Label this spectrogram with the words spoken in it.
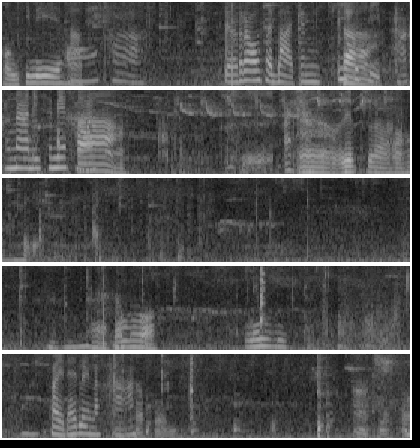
ของที่นี่อ๋อค่ะ ค่ะ เดี๋ยวเราใส่บาตรกันที่ค่ะ กุฏิพระข้างหน้านี้ใช่ไหมคะค่ะอะอ้าวเรียบร้อยอะน้องโบนี่มันใส่ได้เลยนะคะ ครับผม อะแล้วพอ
